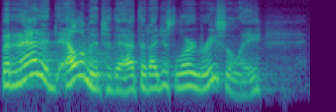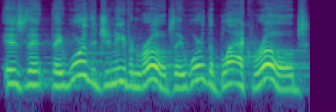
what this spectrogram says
But an added element to that that I just learned recently is that they wore the Genevan robes, they wore the black robes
